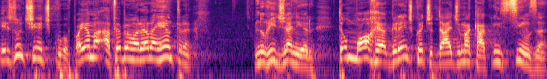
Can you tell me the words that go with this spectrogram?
Eles não tinham anticorpo. Aí a, a febre amarela entra no Rio de Janeiro. Então morre a grande quantidade de macaco em cinza.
